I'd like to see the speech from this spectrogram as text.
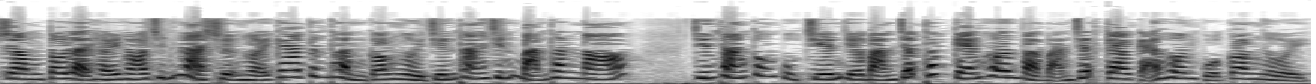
Song tôi lại thấy nó chính là sự ngợi ca tinh thần con người chiến thắng chính bản thân nó, chiến thắng công cuộc chiến giữa bản chất thấp kém hơn và bản chất cao cả hơn của con người.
